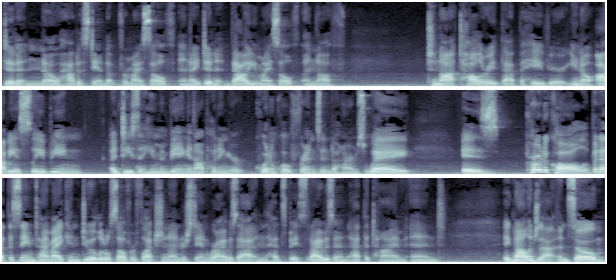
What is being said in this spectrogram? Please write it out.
didn't know how to stand up for myself and I didn't value myself enough to not tolerate that behavior. You know, obviously being a decent human being and not putting your quote unquote friends into harm's way is protocol, but at the same time, I can do a little self reflection and understand where I was at and the headspace that I was in at the time and acknowledge that. And so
